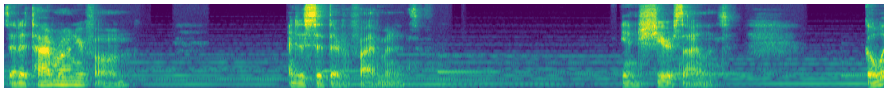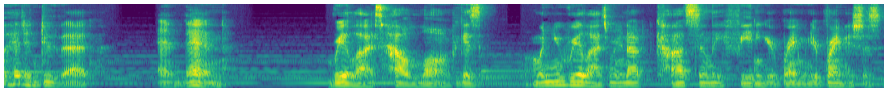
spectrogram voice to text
Set a timer on your phone and just sit there for five minutes in sheer silence. Go ahead and do that and then realize how long, because when you realize when you're not constantly feeding your brain, when your brain is just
